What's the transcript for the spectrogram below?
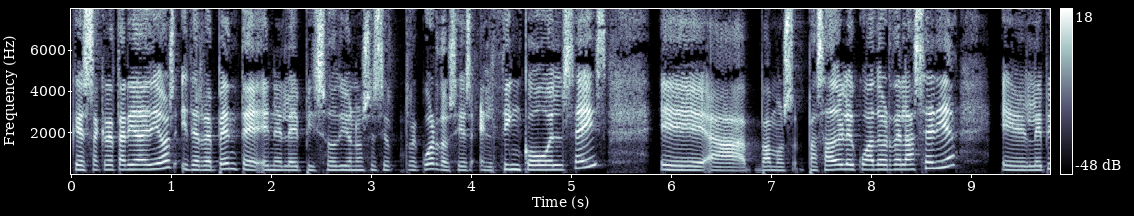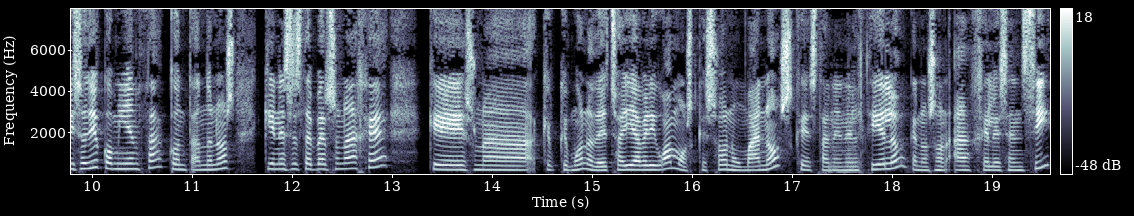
que es secretaria de Dios, y de repente en el episodio, no sé si recuerdo si es el 5 o el 6, eh, vamos, pasado el ecuador de la serie, el episodio comienza contándonos quién es este personaje, que es una, que, bueno, de hecho ahí averiguamos que son humanos que están en el cielo, que no son ángeles en sí,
